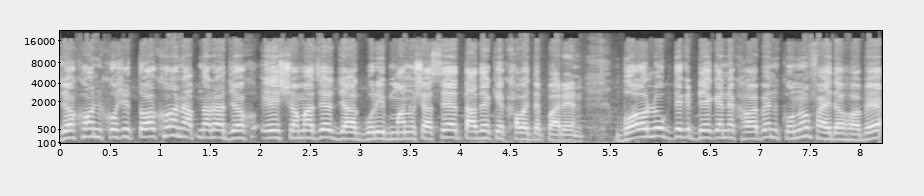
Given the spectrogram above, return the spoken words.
যখন খুশি তখন আপনারা এই সমাজের যা গরিব মানুষ আছে, তাদেরকে খাওয়াতে পারেন। বড় লোকদেরকে ডেকে এনে খাওয়াবেন, কোনো ফায়দা হবে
